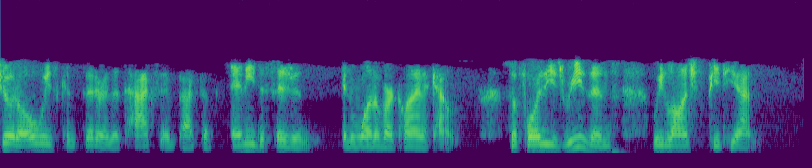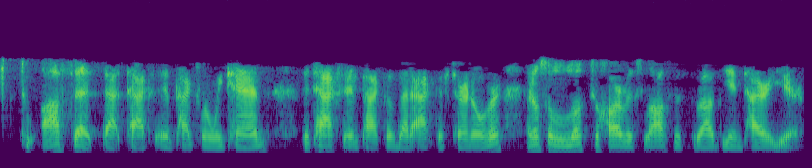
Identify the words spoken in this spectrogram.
should always consider the tax impact of any decision in one of our client accounts. So for these reasons, we launched PTM to offset that tax impact when we can, the tax impact of that active turnover, and also look to harvest losses throughout the entire year.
